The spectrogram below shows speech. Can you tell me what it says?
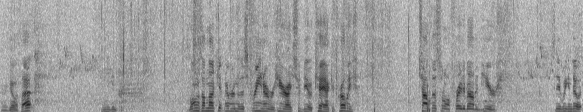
There we go with that. And you can, as long as I'm not getting over into this green over here, I should be okay. I could probably chop this one off right about in here. See if we can do it.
